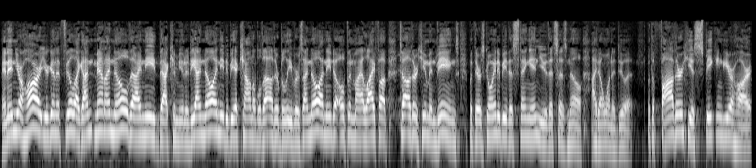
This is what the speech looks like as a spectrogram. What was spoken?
And in your heart, you're going to feel like, man, I know that I need that community. I know I need to be accountable to other believers. I know I need to open my life up to other human beings. But there's going to be this thing in you that says, no, I don't want to do it. But the Father, He is speaking to your heart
